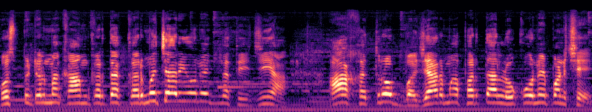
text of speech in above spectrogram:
હોસ્પિટલમાં કામ કરતા કર્મચારીઓને જ નથી. જી હા, આ ખતરો બજારમાં ફરતા લોકોને પણ છે.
